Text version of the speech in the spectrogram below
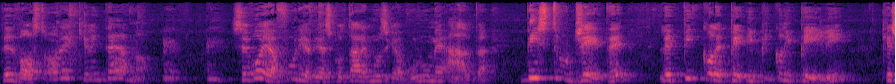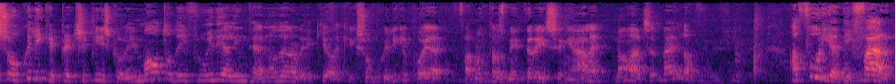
del vostro orecchio interno. Se voi a furia di ascoltare musica a volume alta distruggete piccole i piccoli peli che sono quelli che percepiscono il moto dei fluidi all'interno dell'orecchio e che sono quelli che poi fanno trasmettere il segnale no, al cervello. A furia di far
